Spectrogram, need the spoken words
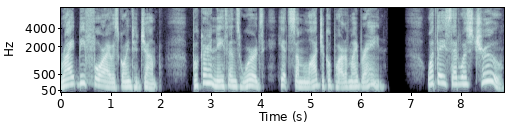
Right before I was going to jump, Booker and Nathan's words hit some logical part of my brain. What they said was true.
